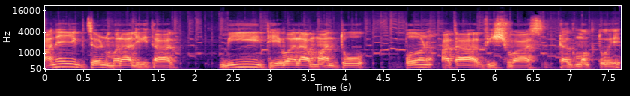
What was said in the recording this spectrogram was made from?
अनेक जण मला लिहितात मी देवाला मानतो पण आता विश्वास डगमगतोय.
